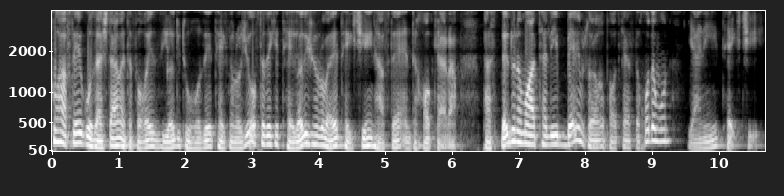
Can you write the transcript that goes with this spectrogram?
تو هفته گذشته هم اتفاقای زیادی تو حوزه تکنولوژی افتاده که تعدادیشون رو برای تکچی این هفته انتخاب کردم. پس بدون معطلی بریم سراغ پادکست خودمون یعنی تکچی.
